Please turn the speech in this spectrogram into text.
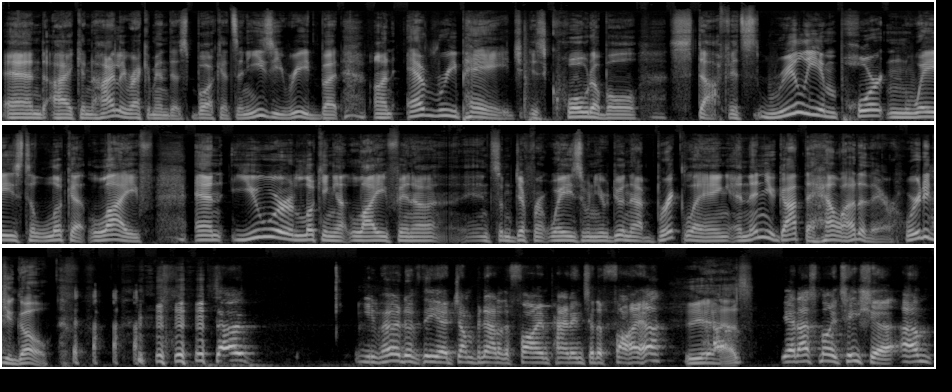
And I can highly recommend this book. It's an easy read, but on every page is quotable stuff. It's really important ways to look at life. And you were looking at life in a in some different ways when you were doing that bricklaying, and then you got the hell out of there. Where did you go? so you've heard of the uh, jumping out of the frying pan into the fire. Yes. Uh, yeah, that's my t-shirt. Um,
